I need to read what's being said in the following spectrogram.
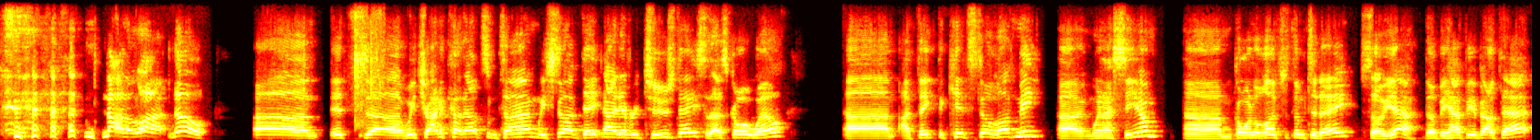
Not a lot, no. Um, it's uh, we try to cut out some time. We still have date night every Tuesday, so that's going well. Um, I think the kids still love me uh, when I see them. Um, going to lunch with them today, so yeah, they'll be happy about that.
